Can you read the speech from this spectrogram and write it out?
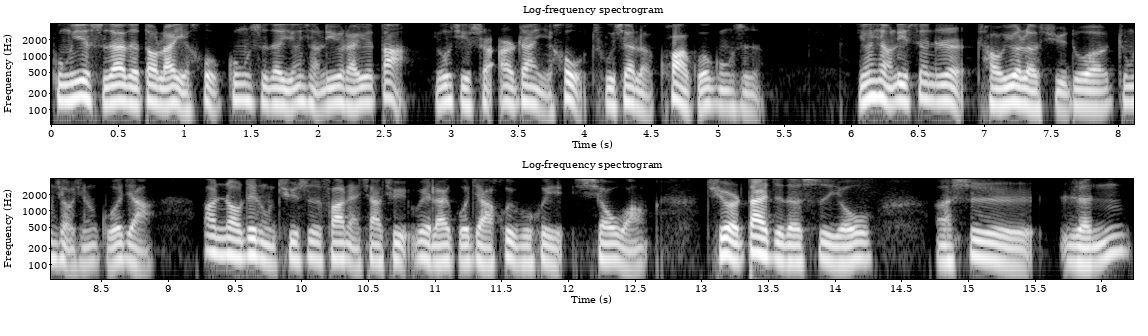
工业时代的到来以后，公司的影响力越来越大，尤其是二战以后出现了跨国公司，影响力甚至超越了许多中小型国家。按照这种趋势发展下去，未来国家会不会消亡？取而代之的是由啊、是人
